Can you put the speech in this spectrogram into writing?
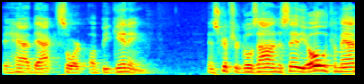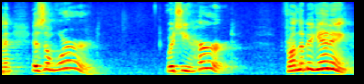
It had that sort of beginning. And Scripture goes on to say the old commandment is the word which he heard from the beginning.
